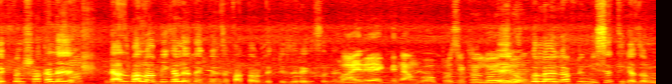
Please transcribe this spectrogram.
দেখবেন সকালে গাছ ভালো বিকালে দেখবেন যে পাতা অর্ধেকটি ঝরে গেছে। গা। বাইরে একদিন আমগো প্রজেক্ট এই রোগগুলো হলো আপনি নিচে থেকে জন্ম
